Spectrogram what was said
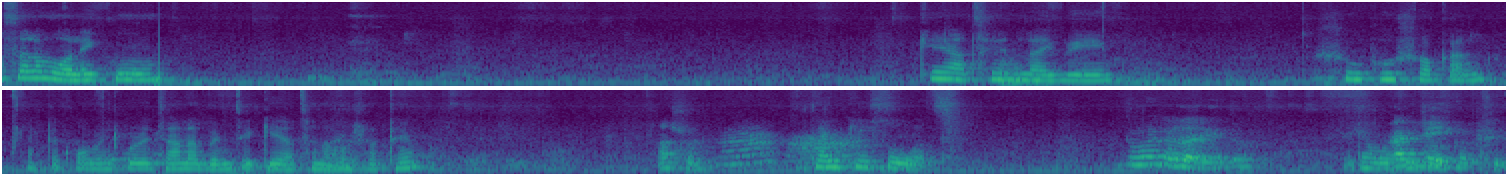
আসসালামু আলাইকুম। কে আছেন লাইভে শুভ সকাল। একটা কমেন্ট করে জানাবেন যে কে আছেন আমার সাথে। আসুন। থ্যাংক ইউ সো মাচ এটা আমার দরকার ছিল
